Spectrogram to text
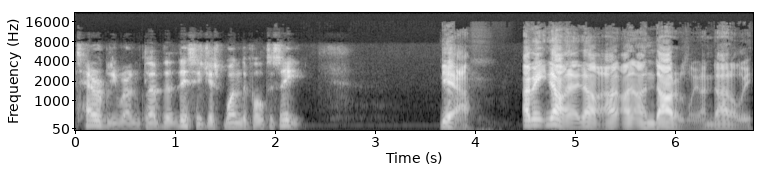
terribly run club that this is just wonderful to see. Yeah, I mean, no, no, undoubtedly, undoubtedly.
